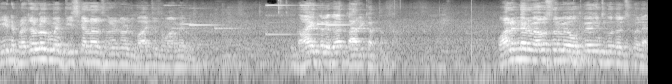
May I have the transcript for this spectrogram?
దీన్ని ప్రజల్లోకి మేము తీసుకెళ్ళాల్సినటువంటి బాధ్యత మా మీద నాయకులుగా కార్యకర్తలుగా. వాలంటీర్ వ్యవస్థను మేము ఉపయోగించుకోదలుచుకోలే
